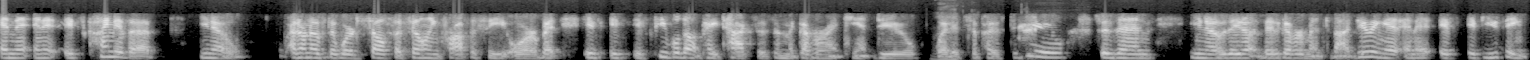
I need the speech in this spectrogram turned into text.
And and it, it's kind of a you know I don't know if the word self fulfilling prophecy or, but if, if, if, people don't pay taxes and the government can't do what right. it's supposed to do, so then, you know, they don't, the government's not doing it. And it, if, if you think,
